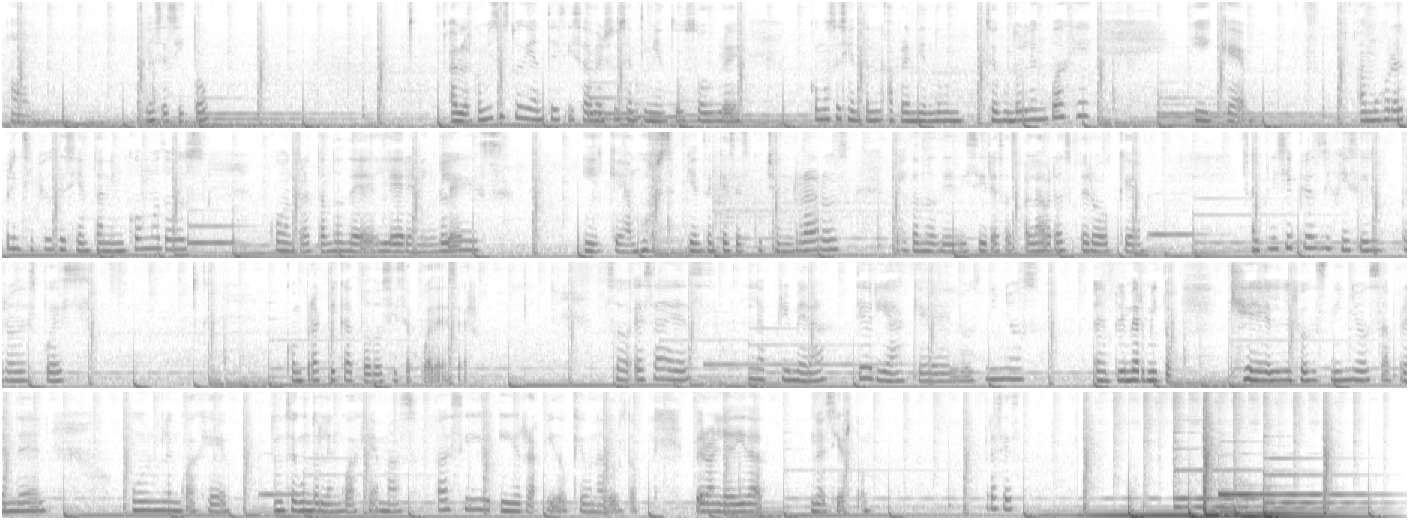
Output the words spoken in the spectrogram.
um, necesito hablar con mis estudiantes y saber sus sentimientos sobre cómo se sienten aprendiendo un segundo lenguaje y que a lo mejor al principio se sientan incómodos con tratando de leer en inglés y que a lo mejor se piensen que se escuchen raros tratando de decir esas palabras, pero que al principio es difícil, pero después con práctica todo sí se puede hacer esa es la primera teoría que los niños, el primer mito, que los niños aprenden un lenguaje, un segundo lenguaje más fácil y rápido que un adulto, pero en realidad no es cierto. Gracias.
